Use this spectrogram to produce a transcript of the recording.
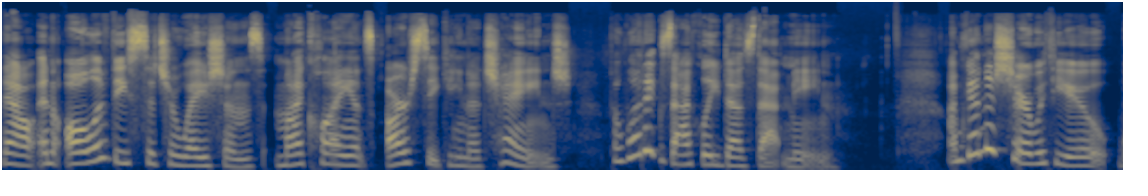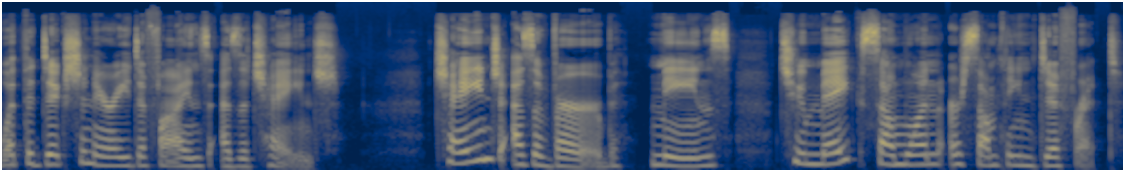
Now, in all of these situations, my clients are seeking a change, but what exactly does that mean? I'm going to share with you what the dictionary defines as a change. Change as a verb means to make someone or something different,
